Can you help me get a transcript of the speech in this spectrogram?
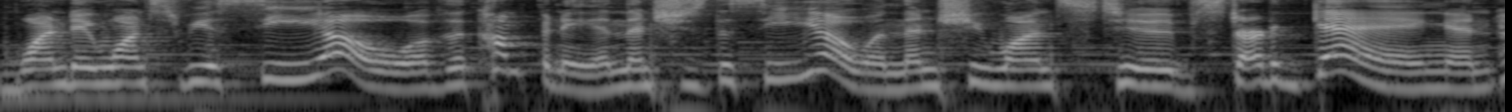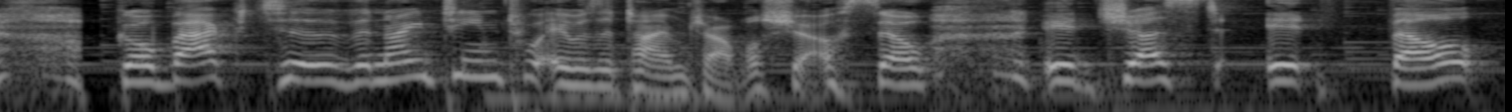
one day wants to be a CEO of the company and then she's the CEO and then she wants to start a gang and go back to the 1920 it was a time travel show so it just it felt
